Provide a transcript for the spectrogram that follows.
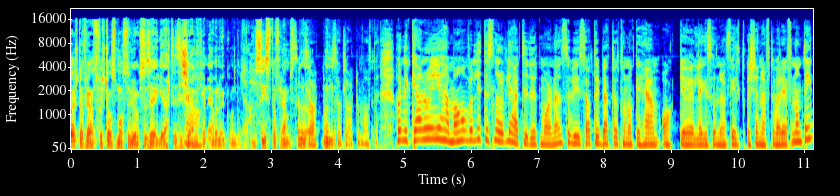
Först och främst förstås måste vi också säga grattis till kärleken, även om det kom sist och främst. Såklart, Men såklart du måste. Hörrni, Karo är ju hemma. Hon var lite snörvlig här tidigt på morgonen så vi sa att det är bättre att hon åker hem och eh, lägger sig under en filt och känner efter vad det är för någonting.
